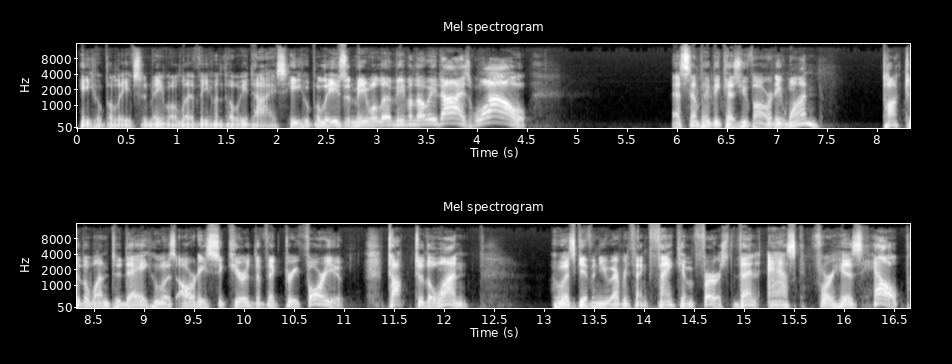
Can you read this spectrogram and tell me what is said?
He who believes in me will live even though he dies. He who believes in me will live even though he dies. Wow! That's simply because you've already won. Talk to the one today who has already secured the victory for you. Talk to the one who has given you everything. Thank him first, then ask for his help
